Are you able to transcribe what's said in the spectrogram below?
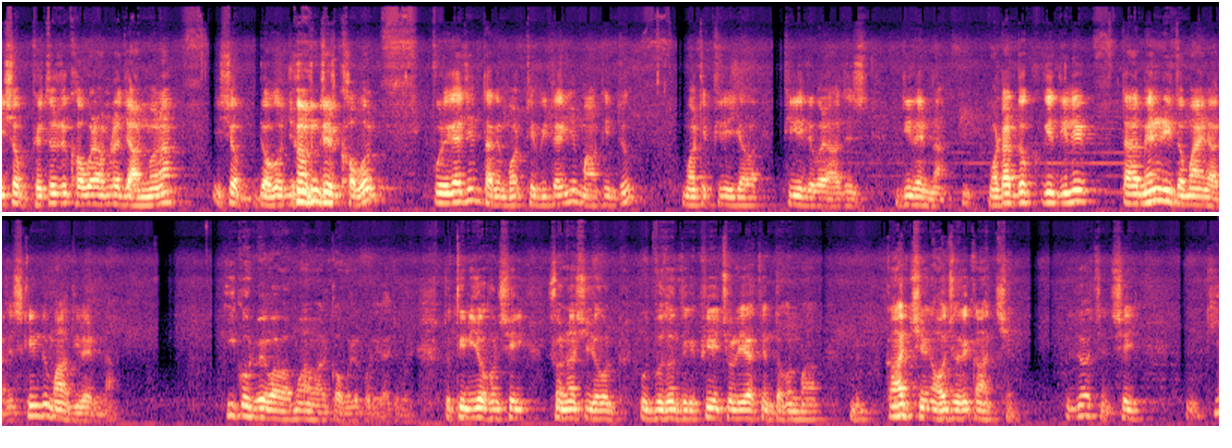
এইসব ভেতরের খবর আমরা জানব না। এইসব জগৎজনদের খবর পড়ে গেছেন তাকে মঠে বিতাড়িয়ে মা কিন্তু মঠে ফিরে যাওয়া ফিরে দেওয়ার আদেশ দিলেন না। মঠাধ্যক্ষকে দিলে তারা মেনে নিত মায়ের আদেশ, কিন্তু মা দিলেন না। কী করবে বাবা মা আমার কবলে পড়ে গেছে বলে? তো তিনি যখন সেই সন্ন্যাসী যখন উদ্বোধন থেকে ফিরে চলে যাচ্ছেন, তখন মা কাঁদছেন অজরে কাঁদছেন। বুঝতে পারছেন? সেই কী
